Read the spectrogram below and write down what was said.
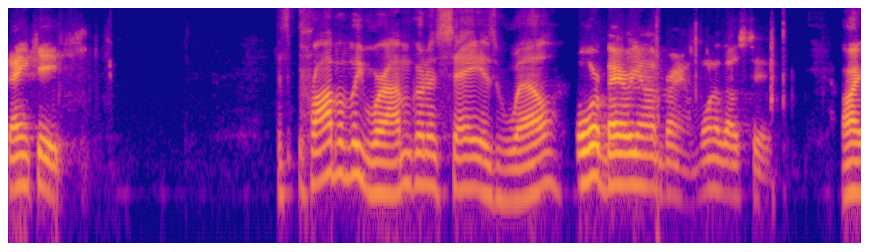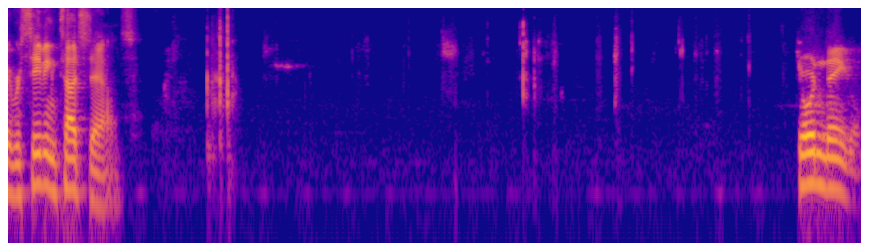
Dane Key. That's probably where I'm going to say as well. Or Barion Brown, one of those two. All right, receiving touchdowns. Jordan Dingle.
